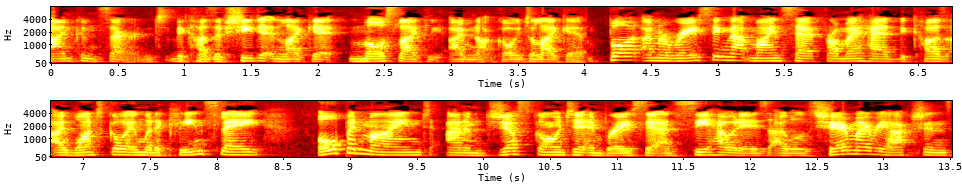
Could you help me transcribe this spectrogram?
I'm concerned because if she didn't like it, most likely I'm not going to like it. But I'm erasing that mindset from my head because I want to go in with a clean slate open mind and I'm just going to embrace it and see how it is. I will share my reactions,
